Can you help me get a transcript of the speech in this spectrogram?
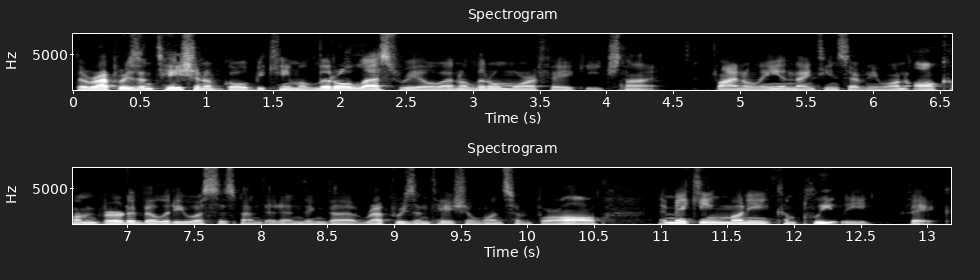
The representation of gold became a little less real and a little more fake each time. Finally, in 1971, all convertibility was suspended, ending the representation once and for all and making money completely fake.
